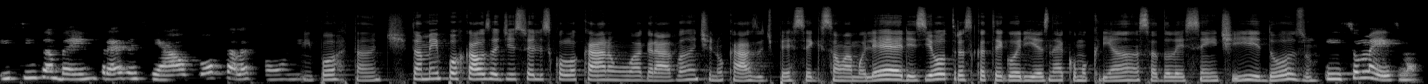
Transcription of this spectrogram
e sim também presencial, por telefone. Importante. Também por causa disso eles colocaram o agravante no caso de perseguição a mulheres e outras categorias, né, como criança, adolescente e idoso. Isso mesmo,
